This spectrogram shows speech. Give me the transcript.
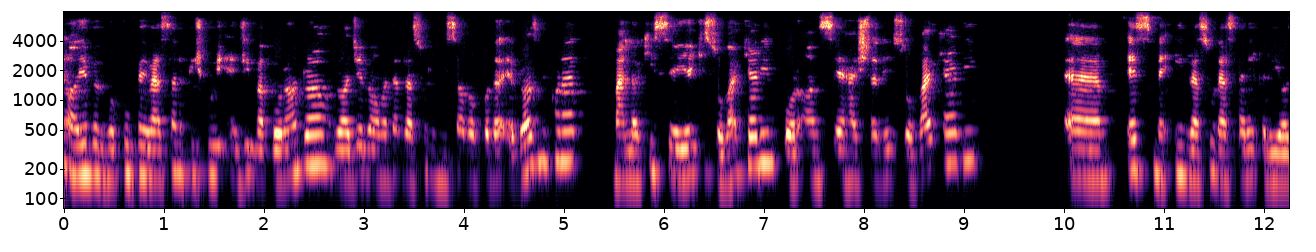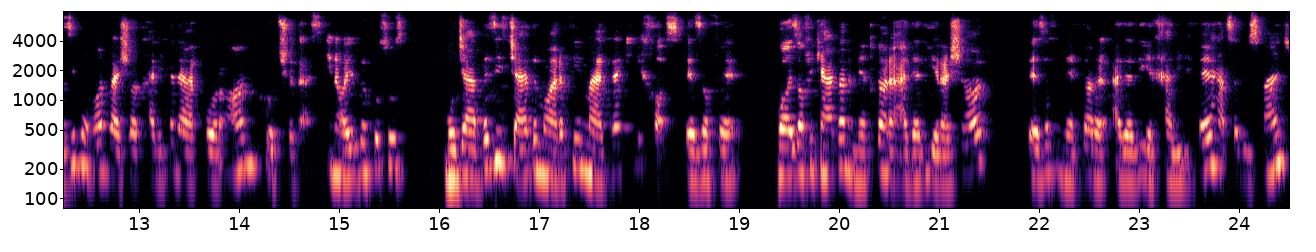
آیه به وقوع پیوستن پیشگوی انجیل و قرآن را راجع به آمدن رسول میثاق و خدا ابراز می کند ملاکی سه یکی صحبت کردیم. قرآن سه هشتاده صحبت کردیم. اسم این رسول از طریق ریاضی به عنوان رشاد خلیفه در قرآن کد شده است. این آیه به خصوص مجوزی جهت معرفی مدرکی خاص به اضافه با اضافه کردن مقدار عددی رشاد به اضافه مقدار عددی خلیفه 725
